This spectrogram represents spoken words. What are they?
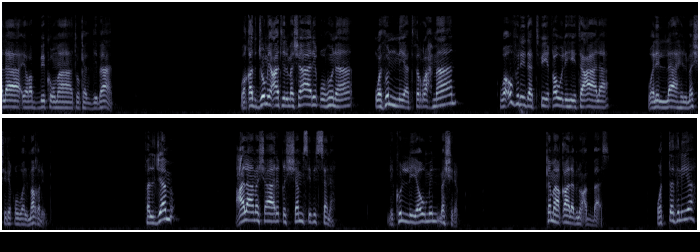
آلاء ربكما تكذبان؟ وقد جمعت المشارق هنا وثنيت في الرحمن وأفردت في قوله تعالى ولله المشرق والمغرب. فالجمع على مشارق الشمس في السنة لكل يوم مشرق كما قال ابن عباس. والتثنية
